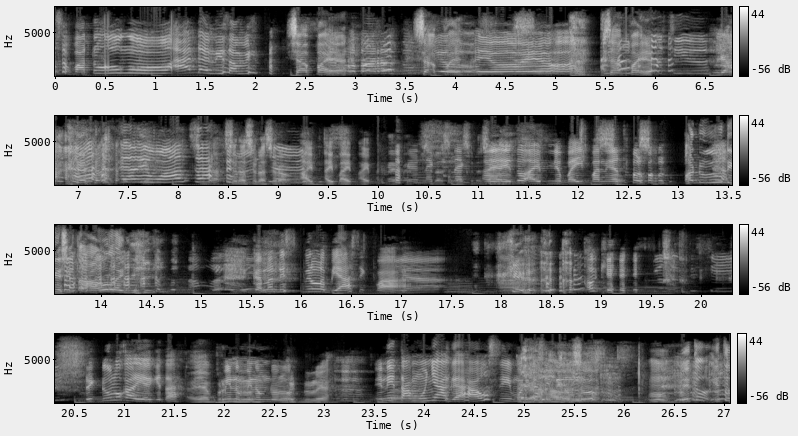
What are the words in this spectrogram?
sepatu ungu, ada nih samping. Siapa ya Siapa ya? Ayo, ayo. siapa ya kecil enggak Kali monster. sudah sudah sudah sudah aib aib aib aib sudah next, sudah next. sudah Oh ya itu aibnya Pak Ipan ya tolong. aduh dia sih tahu lagi Karena di spill lebih asik, Pak. iya Oke. Break dulu kali ya kita. ya Minum-minum dulu. break dulu ya Ini tamunya agak haus sih, mau minum haus. dulu. Hmm, itu itu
